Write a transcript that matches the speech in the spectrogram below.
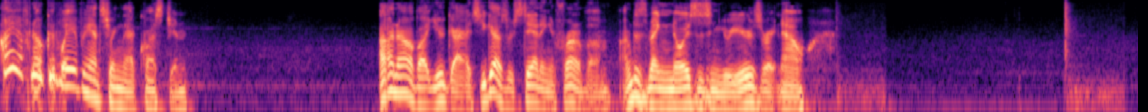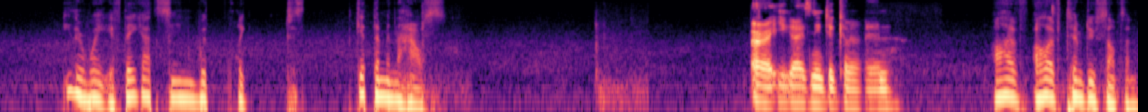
I have no good way of answering that question. I don't know about you guys. You guys are standing in front of them. I'm just making noises in your ears right now. Either way, if they got seen with like, just get them in the house. All right, you guys need to come in. I'll have I'll have Tim do something.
